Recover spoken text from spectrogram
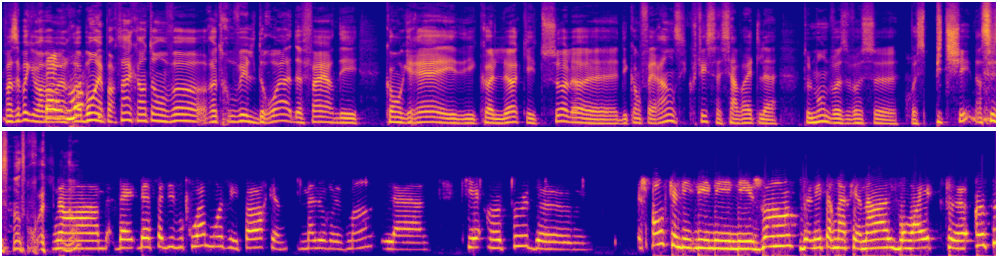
Vous pensez pas qu'il va y avoir ben, un rebond important quand on va retrouver le droit de faire des congrès et des colloques et tout ça, là, euh, des conférences? Écoutez, ça, ça va être là. Tout le monde va, va, se, va se pitcher dans ces endroits. Non, non? Ben, ben, savez-vous quoi? Moi, j'ai peur que malheureusement, la qu'il y ait un peu de je pense que les, les, les, gens de l'international vont être euh, un peu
